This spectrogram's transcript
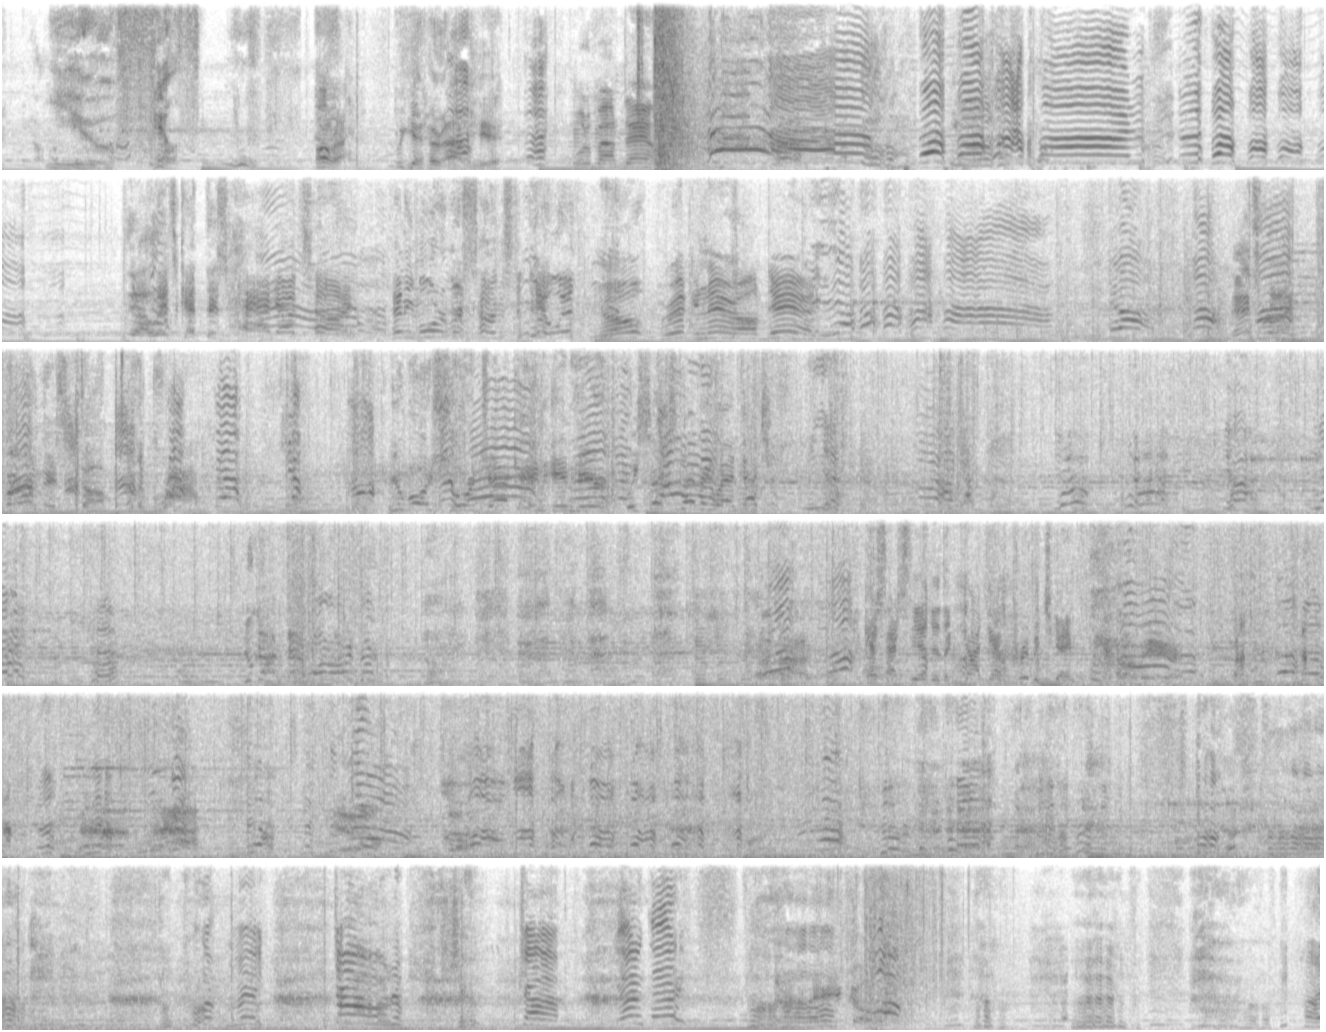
You filth. All right, we get her out of here. What about down? now let's get this hag outside. Any more of her sons to deal with? No, reckon they're all dead. That's right. Burn this dog to the ground. You boys sure Jack ain't in here? We searched everywhere, Dutch. You You got that one, Arthur? I guess that's the end of the goddamn cribbage game. Come here.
